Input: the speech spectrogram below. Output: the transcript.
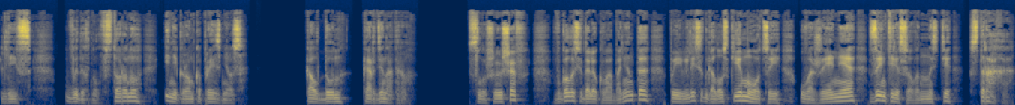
Лис выдохнул в сторону и негромко произнес. «Колдун координатору». «Слушаю, шеф». В голосе далекого абонента появились отголоски эмоций, уважения, заинтересованности, страха.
